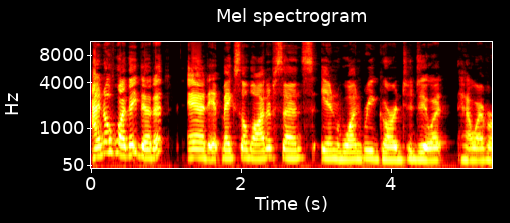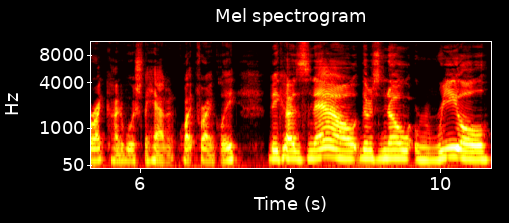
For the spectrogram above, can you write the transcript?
I know why they did it, and it makes a lot of sense in one regard to do it. However, I kind of wish they hadn't, quite frankly, because now there's no real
